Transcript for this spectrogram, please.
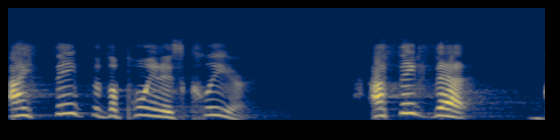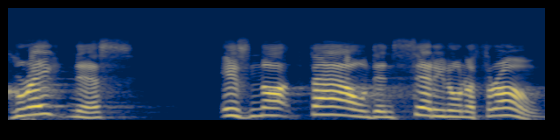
I think that the point is clear. I think that greatness is not found in sitting on a throne.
